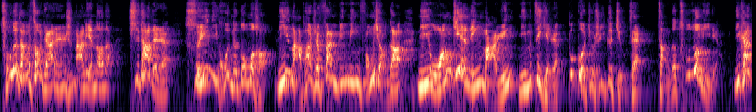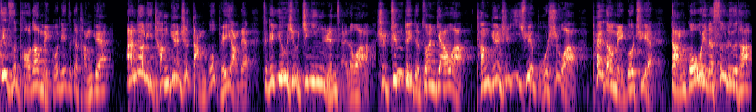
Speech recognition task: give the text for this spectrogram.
除了他们赵家人是拿镰刀的，其他的人随你混得多么好，你哪怕是范冰冰、冯小刚，你王健林、马云，你们这些人不过就是一个韭菜，长得粗壮一点。你看这次跑到美国的这个唐娟。按道理，唐娟是党国培养的这个优秀精英人才了哇，是军队的专家哇。唐娟是医学博士哇，派到美国去，党国为了收留他，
